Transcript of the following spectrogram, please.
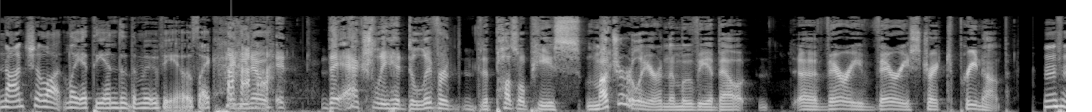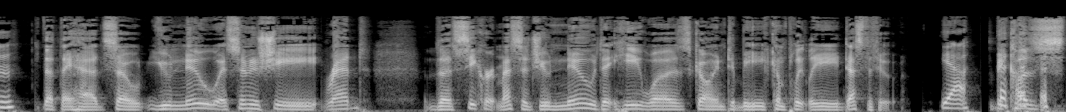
nonchalantly at the end of the movie. It was like, ha, And you know, it, they actually had delivered the puzzle piece much earlier in the movie about a very, very strict prenup Mhm. That they had. So you knew as soon as she read the secret message, you knew that he was going to be completely destitute. yeah, because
